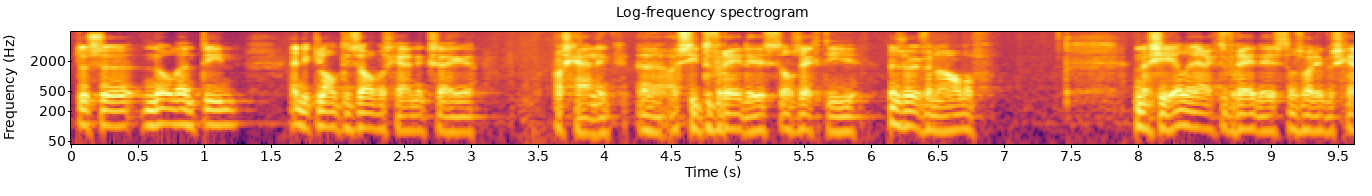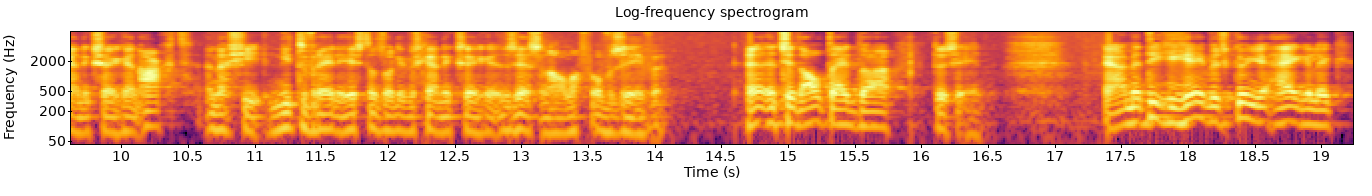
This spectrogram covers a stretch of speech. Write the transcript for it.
tussen 0 en 10 en die klant die zal waarschijnlijk zeggen, waarschijnlijk als hij tevreden is, dan zegt hij een 7,5. En als je heel erg tevreden is, dan zou hij waarschijnlijk zeggen een 8. En als je niet tevreden is, dan zou hij waarschijnlijk zeggen een 6,5 of een 7. Het zit altijd daar tussenin. Ja, met die gegevens kun je eigenlijk,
